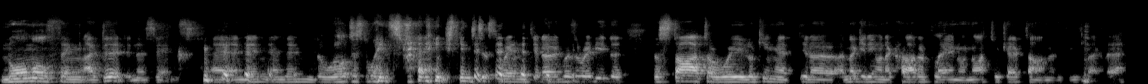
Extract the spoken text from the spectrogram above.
normal thing I did in a sense. And then and then the world just went strange. Things just went, you know, it was already the, the start of where you're looking at, you know, am I getting on a crowded plane or not to Cape Town and things like that.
